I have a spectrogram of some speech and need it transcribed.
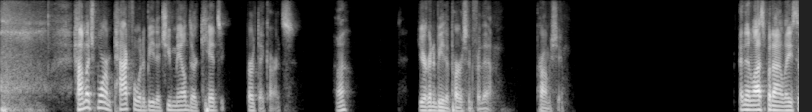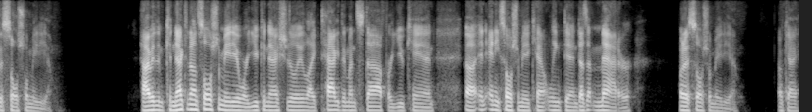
How much more impactful would it be that you mailed their kids birthday cards huh? You're going to be the person for them. Promise you. And then last but not least is social media. Having them connected on social media where you can actually like tag them and stuff, or you can uh, in any social media account, LinkedIn, doesn't matter, but it's social media. Okay.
